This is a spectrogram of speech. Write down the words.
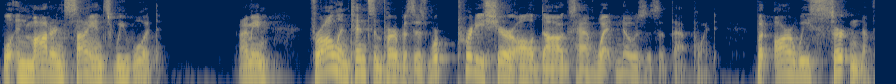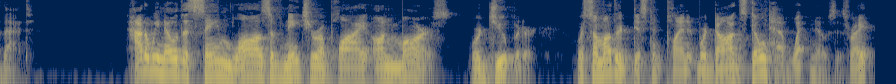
Well, in modern science, we would. I mean, for all intents and purposes, we're pretty sure all dogs have wet noses at that point. But are we certain of that? How do we know the same laws of nature apply on Mars or Jupiter or some other distant planet where dogs don't have wet noses, right?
